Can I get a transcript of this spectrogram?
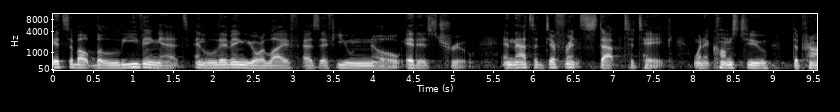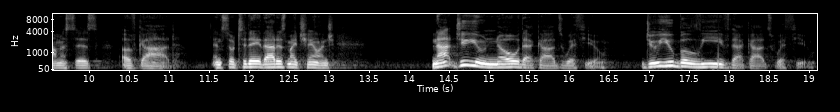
It's about believing it and living your life as if you know it is true. And that's a different step to take when it comes to the promises of God. And so today, that is my challenge. Not do you know that God's with you? Do you believe that God's with you?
